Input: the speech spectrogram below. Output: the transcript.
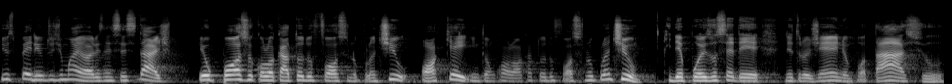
e os períodos de maiores necessidades. Eu posso colocar todo o fósforo no plantio? Ok, então coloca todo o fósforo no plantio. E depois você dê nitrogênio, potássio,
